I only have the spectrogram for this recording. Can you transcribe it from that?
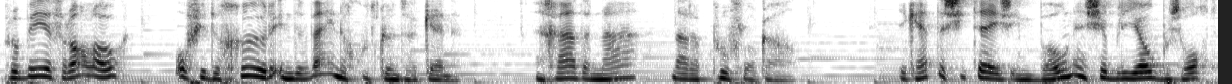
Probeer vooral ook of je de geuren in de wijnen goed kunt herkennen en ga daarna naar het proeflokaal. Ik heb de cités in Boon en Chablis ook bezocht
